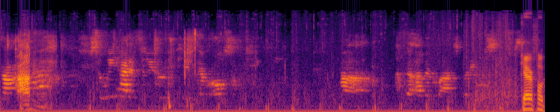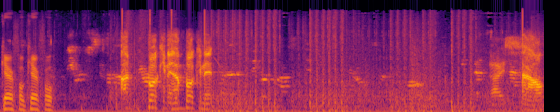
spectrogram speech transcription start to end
Don't um, Careful, careful, careful. I'm booking it, I'm booking it. Nice. Ow.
